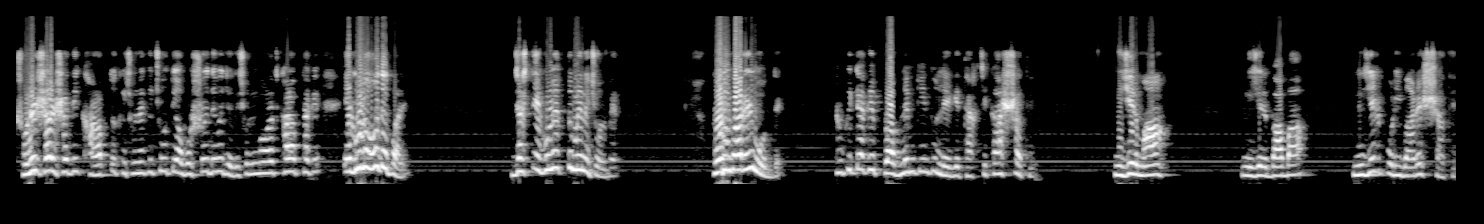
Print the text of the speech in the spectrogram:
শনির সাথে সাথে খারাপ তো কিছু না কিছু অতি অবশ্যই দেবে, যদি শনি মহারাজ খারাপ থাকে, এগুলো হতে পারে। জাস্ট এগুলো একটু মেনে চলবেন। পরিবারের মধ্যে টুকিটাকি প্রবলেম কিন্তু লেগে থাকছে কার সাথে? নিজের মা, নিজের বাবা, নিজের পরিবারের সাথে।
